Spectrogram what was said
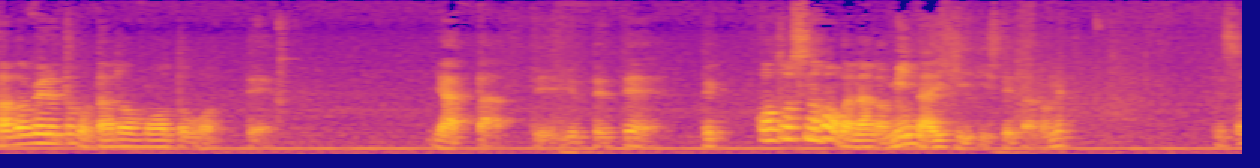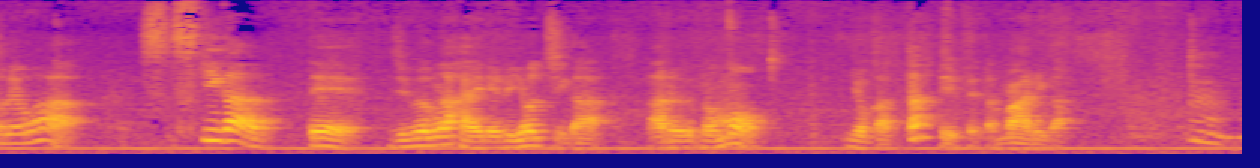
頼めるとこ頼もうと思ってやったって言ってて。で今年の方がなんかみんな生き生きしてたのね。でそれは隙があって自分が入れる余地があるのも良かったって言ってた周りが。うん。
